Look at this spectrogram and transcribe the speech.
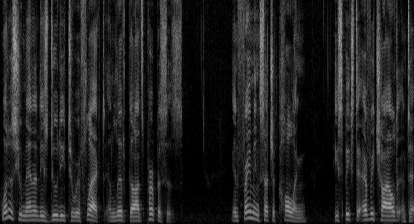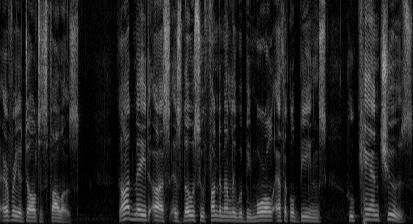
what is humanity's duty to reflect and live God's purposes? In framing such a calling, he speaks to every child and to every adult as follows God made us as those who fundamentally would be moral, ethical beings who can choose.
